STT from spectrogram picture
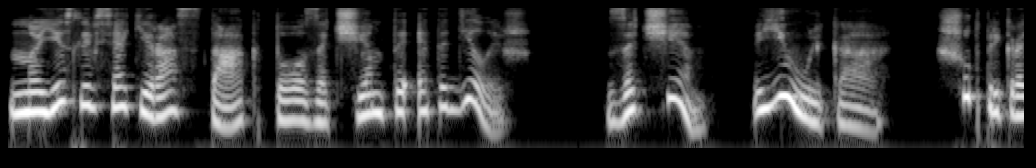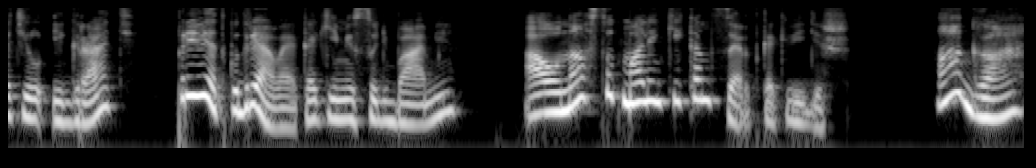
Но если всякий раз так, то зачем ты это делаешь? Зачем? Юлька! Шут прекратил играть. Привет, кудрявая, какими судьбами? А у нас тут маленький концерт, как видишь. Ага,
